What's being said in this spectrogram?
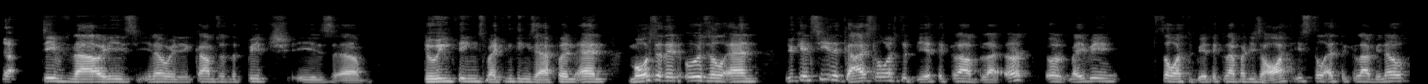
Yeah. Teams now, he's, you know, when it comes on the pitch, is um, doing things, making things happen. And more so than Ozil. And you can see the guy still wants to be at the club, like, or maybe still wants to be at the club, but his heart is still at the club, you know.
